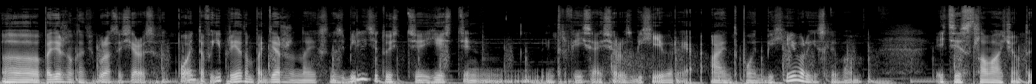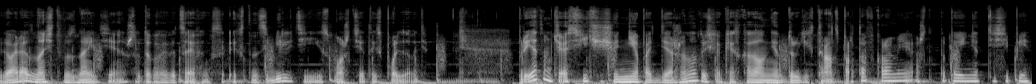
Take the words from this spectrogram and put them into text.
Э, поддержана конфигурация сервисов endpointов и при этом поддержана extensibility, то есть есть интерфейс iService Behavior и iEndpoint Behavior, если вам эти слова о чем-то говорят, значит вы знаете, что такое VCF extensibility и сможете это использовать. При этом часть фич еще не поддержана, то есть, как я сказал, нет других транспортов, кроме HTTP и нет TCP.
